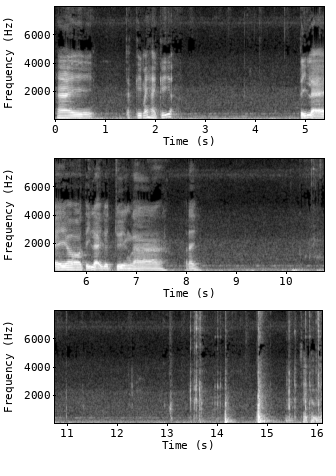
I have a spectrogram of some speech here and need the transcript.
hai chắc ký mấy hai ký á. Tỷ lệ ờ, tỷ lệ truyền là ở đây. Xây thử nha.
